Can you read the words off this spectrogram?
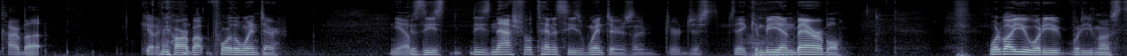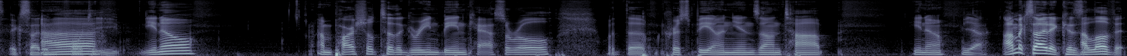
Carb up. Got to carb up before the winter Yep. because these these Nashville, Tennessee's winters are, are just they can be unbearable. What about you? What are you What are you most excited Uh, for to eat? You know, I'm partial to the green bean casserole with the crispy onions on top. You know, Yeah, I'm excited because I love it.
